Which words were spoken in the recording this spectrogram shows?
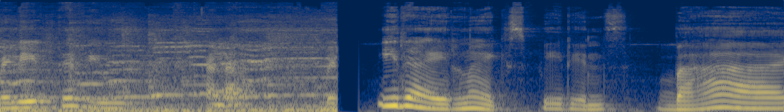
വെളിയിലത്തെ വ്യൂ കണ്ടോ ഇതായിരുന്നു എക്സ്പീരിയൻസ് ബൈ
